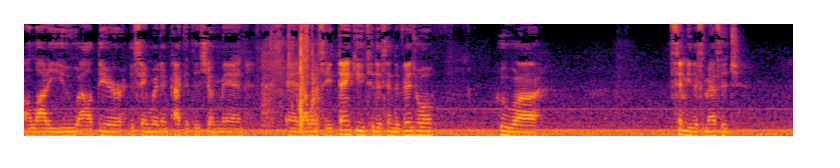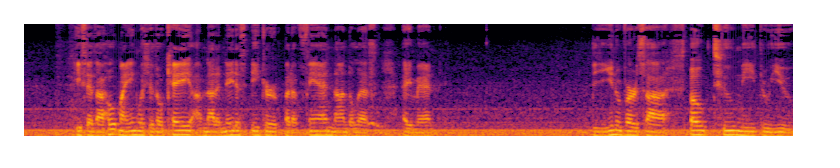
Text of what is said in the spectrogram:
a lot of you out there the same way it impacted this young man. And I want to say thank you to this individual who uh, sent me this message. He says, I hope my English is okay. I'm not a native speaker, but a fan nonetheless. Amen. the universe uh, spoke to me through you,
